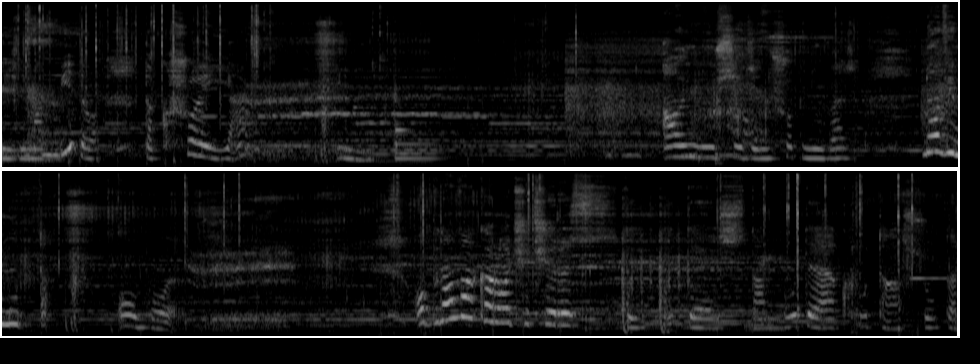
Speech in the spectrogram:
Не знімав відео, так що я. але не усіден, щоб не вез. Нові мута. О боже. Обнова, коротше, через десь там буде крута, супер.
